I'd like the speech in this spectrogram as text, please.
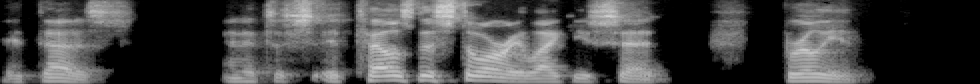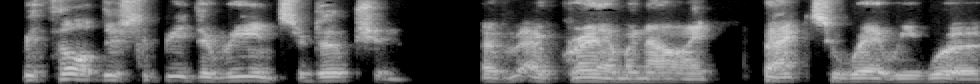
it does. And it's a, it tells the story, like you said. Brilliant. We thought this would be the reintroduction of, of Graham and I back to where we were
